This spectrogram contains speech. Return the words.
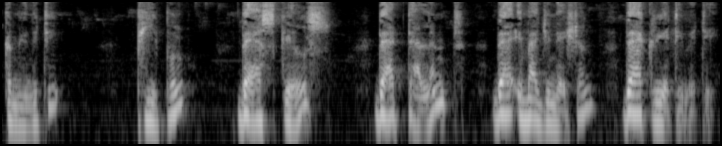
community, people, their skills, their talent, their imagination, their creativity.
